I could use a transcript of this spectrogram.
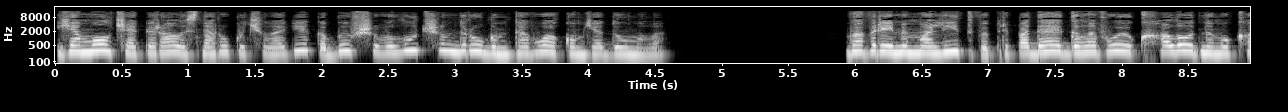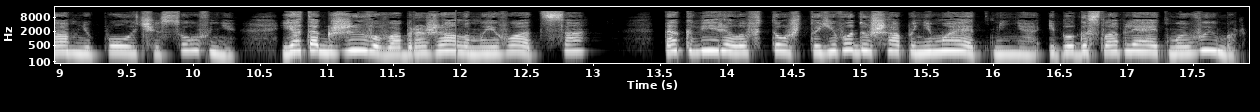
я молча опиралась на руку человека, бывшего лучшим другом того, о ком я думала. Во время молитвы, припадая головою к холодному камню пола часовни, я так живо воображала моего отца, так верила в то, что его душа понимает меня и благословляет мой выбор,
